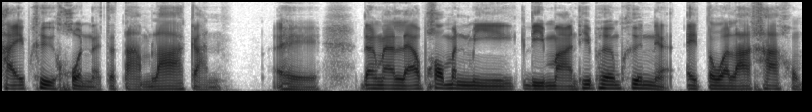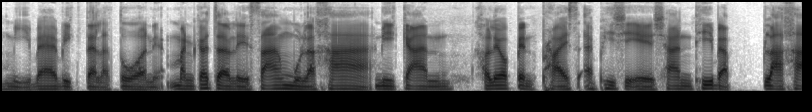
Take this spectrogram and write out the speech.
hype คือคนอะจะตามล่ากันเออดังนั้นแล้วพอมันมีดีมานที่เพิ่มขึ้นเนี่ยไอตัวราคาของหมีแบบิกแต่ละตัวเนี่ยมันก็จะเลยสร้างมูลค่ามีการเขาเรียกว่าเป็น price appreciation ที่แบบ ราคา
